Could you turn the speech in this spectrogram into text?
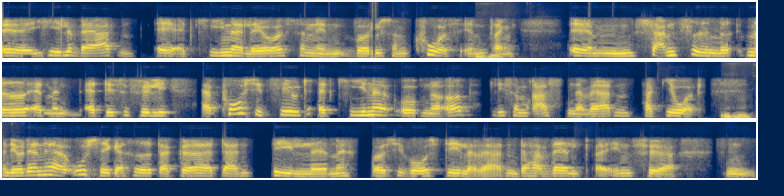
øh, i hele verden af, at Kina laver sådan en voldsom kursændring. Øhm, samtidig med, med at, man, at det selvfølgelig er positivt, at Kina åbner op, ligesom resten af verden har gjort. Mm-hmm. Men det er jo den her usikkerhed, der gør, at der er en del lande, også i vores del af verden, der har valgt at indføre sådan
